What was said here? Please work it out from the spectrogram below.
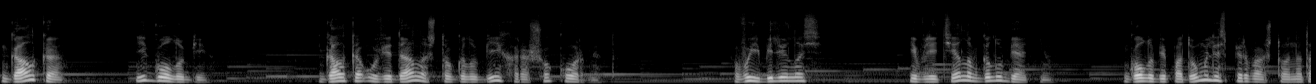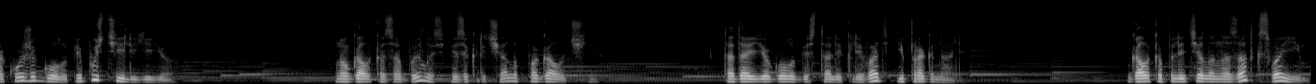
Галка и голуби – Галка увидала, что голубей хорошо кормят. Выбелилась и влетела в голубятню. Голуби подумали сперва, что она такой же голубь, и пустили ее. Но Галка забылась и закричала по галочьи. Тогда ее голуби стали клевать и прогнали. Галка полетела назад к своим,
